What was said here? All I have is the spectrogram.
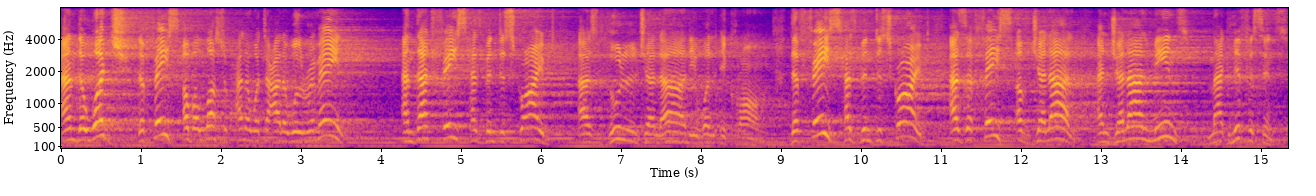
And the wajh, the face of Allah subhanahu wa ta'ala will remain. And that face has been described as ذُو الْجَلَالِ وَالْإِكْرَامِ The face has been described as a face of Jalal. And Jalal means magnificence.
